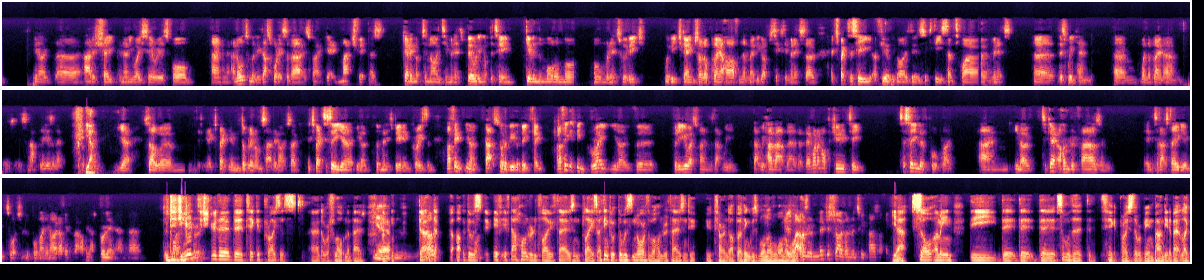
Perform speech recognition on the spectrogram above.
you know, uh, out of shape in any way, serious form. And, and ultimately that's what it's about. It's about getting match fitness, getting up to 90 minutes, building up the team, giving them more and more, more minutes with each, with each game. So they'll play a half and then maybe go up to 60 minutes. So expect to see a few of the guys doing 60, 75 minutes, uh, this weekend, um, when they're playing, um, it's, it's Napoli, isn't it? Yeah. Yeah. So, um, expecting Dublin on Saturday night. So expect to see, uh, you know, the minutes being increased. And I think, you know, that's got to be the big thing. And I think it's been great, you know, for, for the US fans that we, that we have out there, that they've had an opportunity to see Liverpool play. And, you know, to get a hundred thousand into that stadium to watch Liverpool Man United, I think, I think that's brilliant. And, uh, Did you hear, the- did you hear the, the ticket prices, uh, that were floating about? Yeah. Mm, That, no. that- uh, there was, if, if that 105,000 place, I think it- there was north of 100,000 who, who turned up. I think it was one on one It was on about 100, just shy of 102,000, I think. Yeah. So, I mean, the, the, the, the, some of the, the ticket prices that were being bandied about, like,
